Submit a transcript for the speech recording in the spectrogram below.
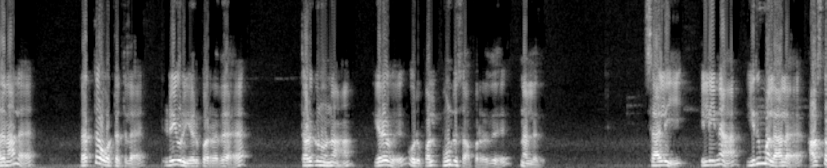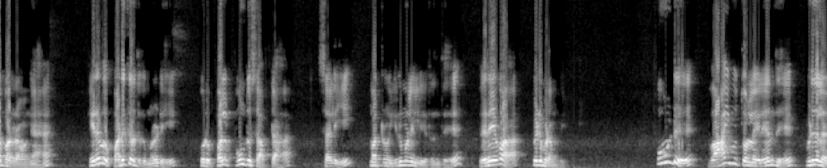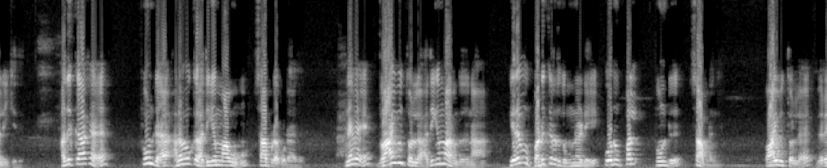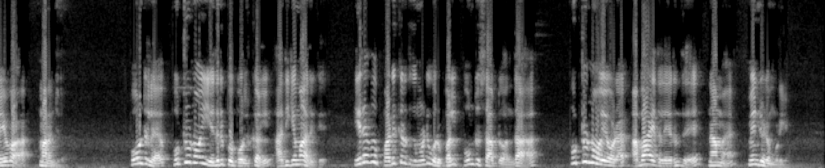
அதனால இரத்த ஓட்டத்தில் இடையூறு ஏற்படுறத தடுக்கணும்னா இரவு ஒரு பல் பூண்டு சாப்பிட்றது நல்லது. சளி இல்லைன்னா இருமலால் அவஸ்தப்படுறவங்க இரவு படுக்கிறதுக்கு முன்னாடி ஒரு பல் பூண்டு சாப்பிட்டா சளி மற்றும் இருமலில் இருந்து விரைவாக விடுபட முடியும். பூண்டு வாயு தொல்லையிலேருந்து விடுதலை அளிக்குது. அதுக்காக பூண்டை அளவுக்கு அதிகமாகவும் சாப்பிடக்கூடாது. எனவே வாயு தொல்லை அதிகமாக இருந்ததுன்னா இரவு படுக்கிறதுக்கு முன்னாடி ஒரு பல் பூண்டு சாப்பிடுங்க. வாயு தொல்லை விரைவாக மறைஞ்சிடும். பூண்டில் புற்றுநோய் எதிர்ப்பு பொருட்கள் அதிகமாக இருக்குது இரவு படுக்கிறதுக்கு முன்னாடி ஒரு பல் பூண்டு சாப்பிட்டு வந்தா புற்றுநோயோட அபாயத்துல இருந்து நாம மீண்டிட முடியும்.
